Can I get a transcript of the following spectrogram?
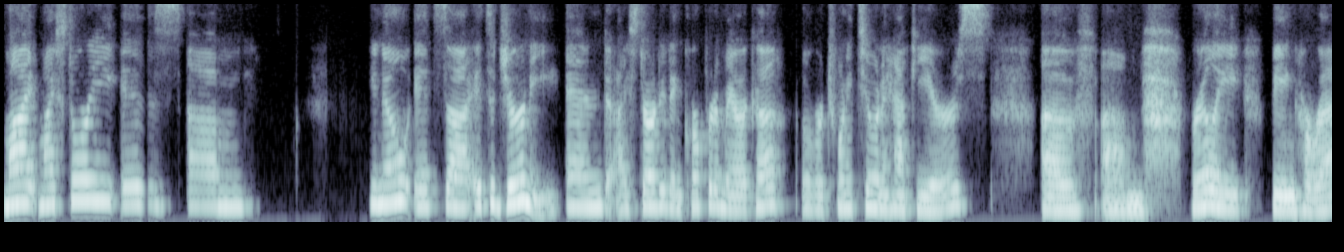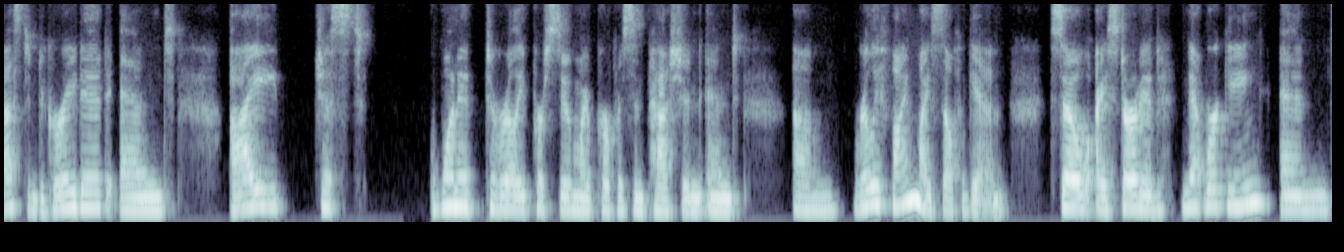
my my story is, um, you know, it's uh, it's a journey, and I started in corporate America over 22 and a half years of um, really being harassed and degraded, and I just wanted to really pursue my purpose and passion and um, really find myself again. So I started networking and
